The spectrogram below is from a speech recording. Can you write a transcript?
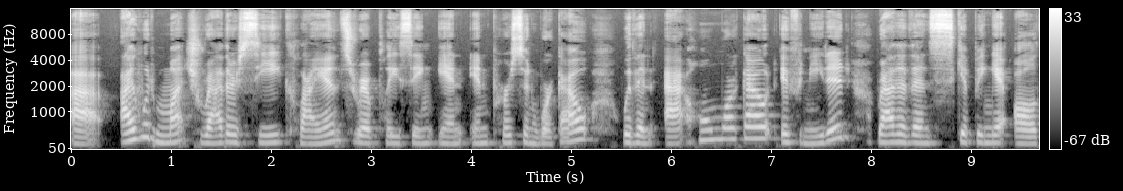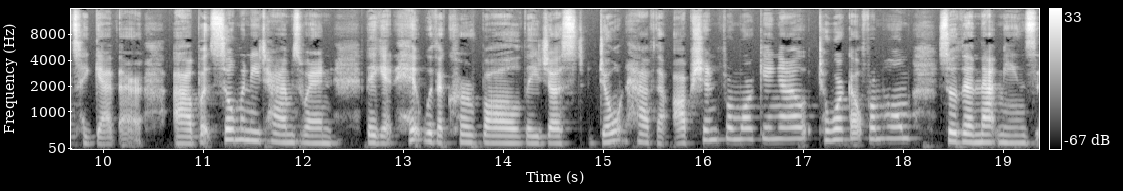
Uh, I would much rather see clients replacing an in person workout with an at home workout if needed rather than skipping it altogether. Uh, but so many times when they get hit with a curveball, they just don't have the option from working out to work out from home. So then that means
